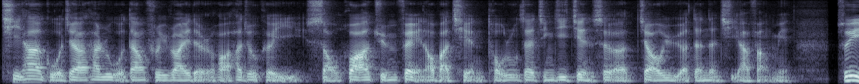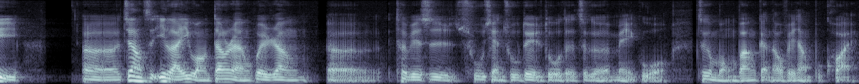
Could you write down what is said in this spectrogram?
其他的国家，他如果当 free rider 的话，他就可以少花军费，然后把钱投入在经济建设啊、教育啊等等其他方面。所以。呃，这样子一来一往，当然会让呃，特别是出钱出最多的这个美国这个盟邦感到非常不快。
